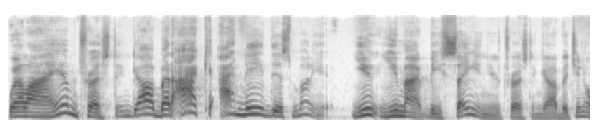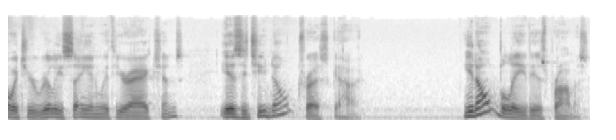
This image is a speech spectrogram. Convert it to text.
Well, I am trusting God, but I, I need this money. You, you might be saying you're trusting God, but you know what you're really saying with your actions? Is that you don't trust God. You don't believe His promise.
